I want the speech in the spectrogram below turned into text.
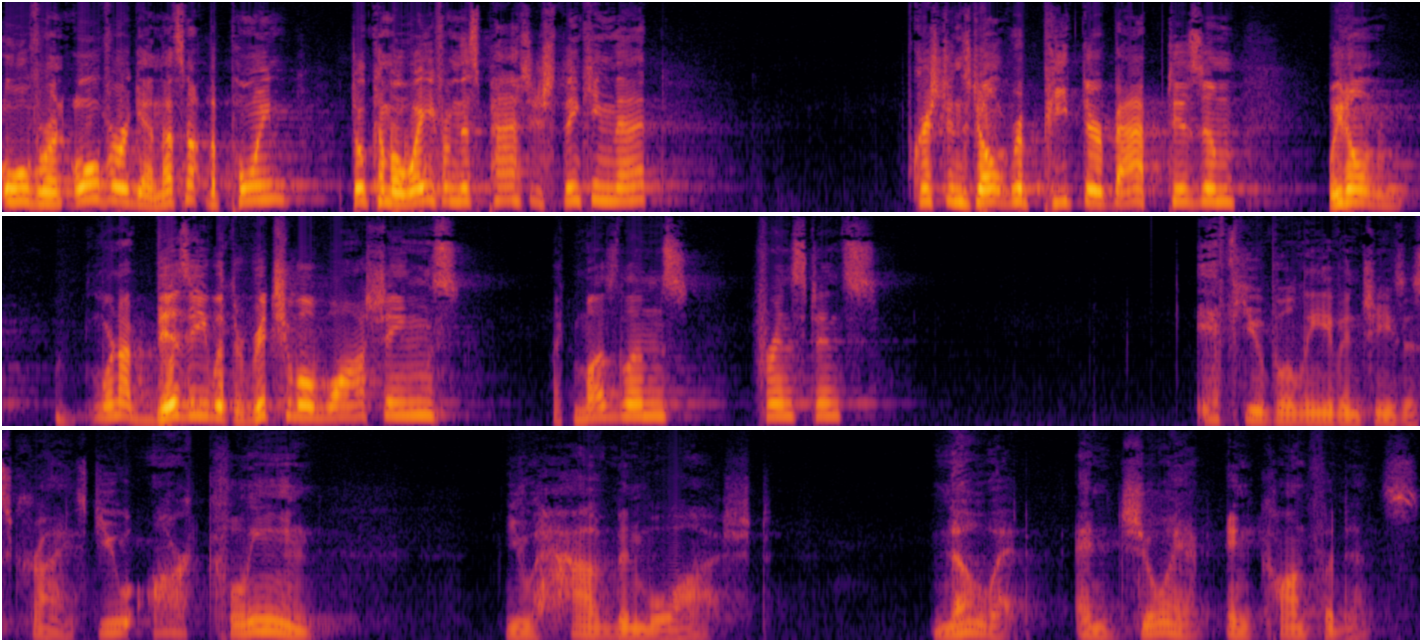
over and over again. That's not the point. Don't come away from this passage thinking that. Christians don't repeat their baptism. We don't we're not busy with ritual washings like Muslims, for instance. If you believe in Jesus Christ, you are clean. You have been washed. Know it, enjoy it in confidence.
